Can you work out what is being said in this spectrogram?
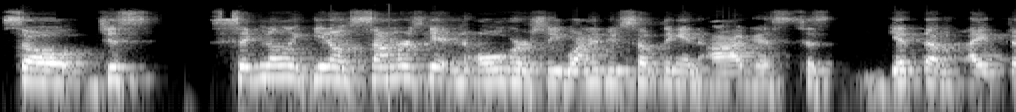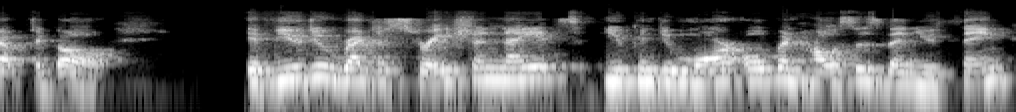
So just signaling, you know, summer's getting over, so you want to do something in August to get them hyped up to go. If you do registration nights, you can do more open houses than you think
